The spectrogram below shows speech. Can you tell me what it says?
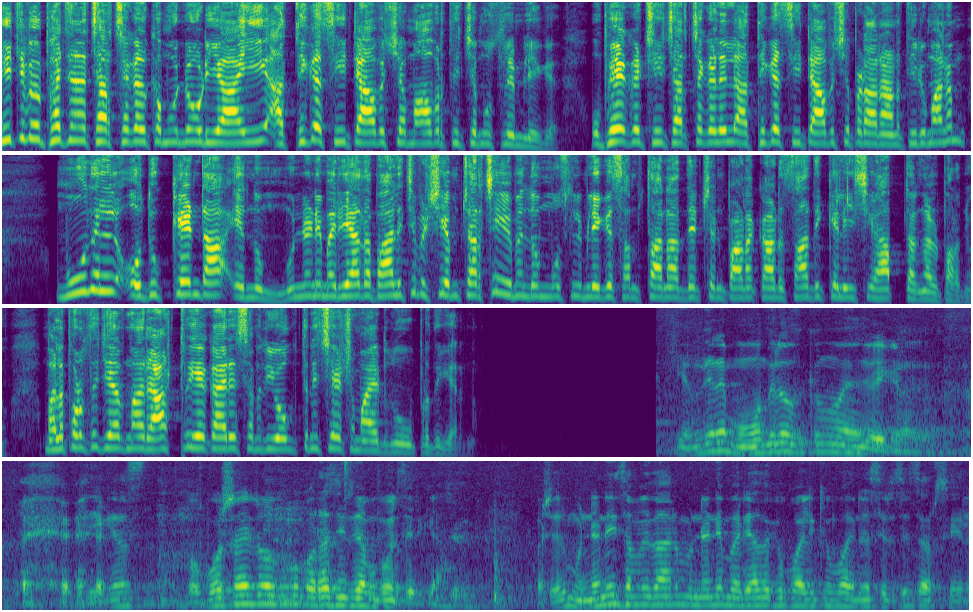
സീറ്റ് വിഭജന ചർച്ചകൾക്ക് മുന്നോടിയായി അധിക സീറ്റ് ആവശ്യം ആവർത്തിച്ച് മുസ്ലിം ലീഗ്. ഉഭയകക്ഷി ചർച്ചകളിൽ അധിക സീറ്റ് ആവശ്യപ്പെടാനാണ് തീരുമാനം. മൂന്നിൽ ഒതുക്കേണ്ട എന്നും മുന്നണി മര്യാദ പാലിച്ച് വിഷയം ചർച്ച ചെയ്യുമെന്നും മുസ്ലിം ലീഗ് സംസ്ഥാന അധ്യക്ഷൻ പാണക്കാട് സാദിഖ് അലി ശിഹാബ് തങ്ങൾ പറഞ്ഞു. മലപ്പുറത്ത് ചേർന്ന രാഷ്ട്രീയ കാര്യസമിതി യോഗത്തിന് ശേഷമായിരുന്നു പ്രതികരണം. നോക്കുമ്പോൾ സീറ്റ് നമുക്ക് മത്സരിക്കാം. പക്ഷേ ഒരു മുന്നണി സംവിധാനം മുന്നണി മര്യാദയൊക്കെ പാലിക്കുമ്പോൾ അതിനനുസരിച്ച് ചർച്ചയിൽ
